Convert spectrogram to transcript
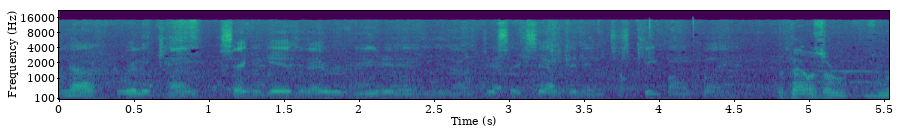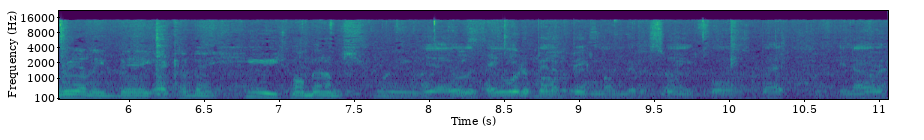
you know, really can't second guess it. They reviewed it and you know, just accept it and just keep on playing. But that was a really big. That could have been a huge momentum swing. Yeah, it, was, it would have been a big momentum swing for us, but you know,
